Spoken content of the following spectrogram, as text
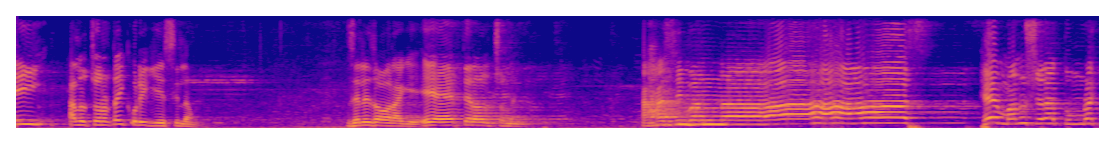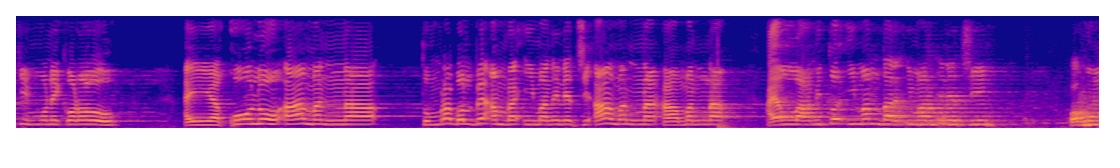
এই আলোচনাটাই করে গিয়েছিলাম জেলে যাওয়ার আগে এই আয়াতের আলোচনায় আহাসিবান্নাস হে মানুষেরা তোমরা কি মনে করো আইয়া কোলো আমান্না তোমরা বলবে আমরা ইমান এনেছি আমান্না আমান্না আয় আল্লাহ আমি তো ইমানদার ইমান এনেছি কহুম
